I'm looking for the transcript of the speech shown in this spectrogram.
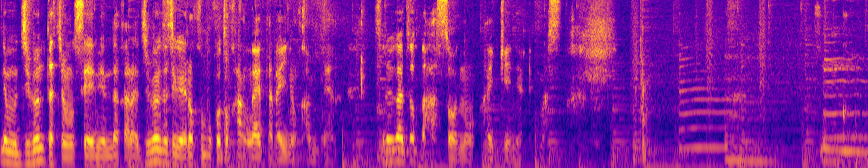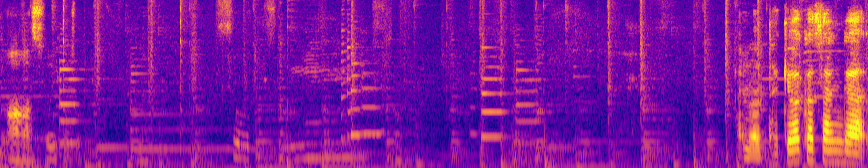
でも自分たちも青年だから自分たちが喜ぶことを考えたらいいのかみたいな。それがちょっと発想の背景にあります。うん、ああ、そういうこと。そうですね。あの竹若さんが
